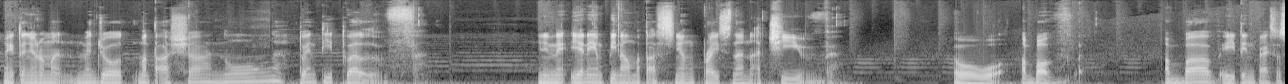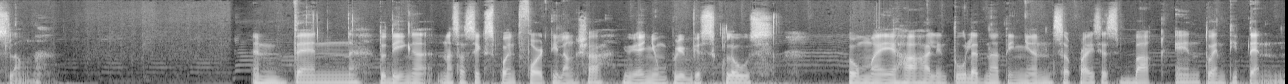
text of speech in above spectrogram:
Nakita nyo naman, medyo mataas siya nung 2012. Yan, yan yung pinakamataas niyang price na na-achieve. So, above above 18 pesos lang. And then, today nga, nasa 6.40 lang siya. Yan yung previous close. So, may hahalin tulad natin yan sa prices back in 2010.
